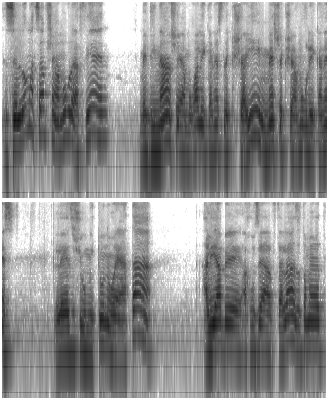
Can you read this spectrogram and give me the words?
זה לא מצב שאמור לאפיין מדינה שאמורה להיכנס לקשיים, משק שאמור להיכנס לאיזשהו מיתון או האטה, עלייה באחוזי האבטלה, זאת אומרת,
